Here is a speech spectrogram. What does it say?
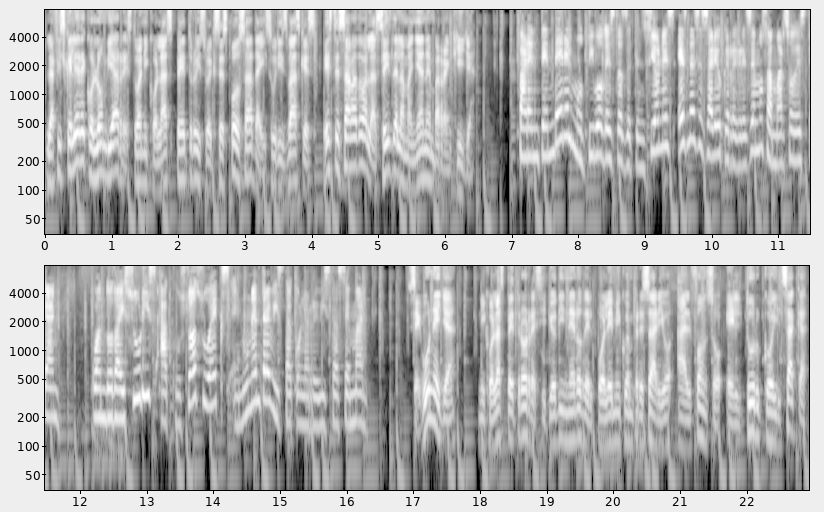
La Fiscalía de Colombia arrestó a Nicolás Petro y su exesposa, Daisuris Vázquez, este sábado a las 6 de la mañana en Barranquilla. Para entender el motivo de estas detenciones es necesario que regresemos a marzo de este año, cuando Daisuris acusó a su ex en una entrevista con la revista Semana. Según ella, Nicolás Petro recibió dinero del polémico empresario Alfonso el Turco Ilzaca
